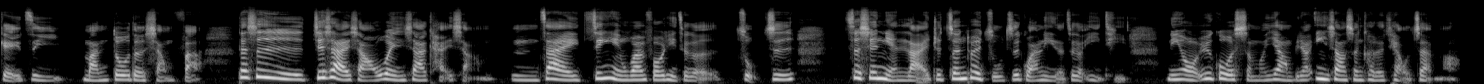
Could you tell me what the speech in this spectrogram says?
给自己。蛮多的想法，但是接下来想要问一下凯翔，嗯，在经营 One Forty 这个组织这些年来，就针对组织管理的这个议题，你有遇过什么样比较印象深刻的挑战吗？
